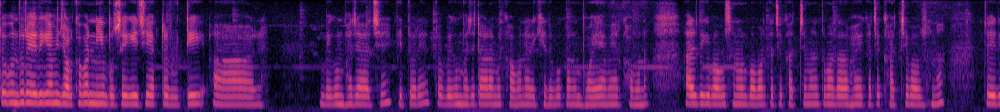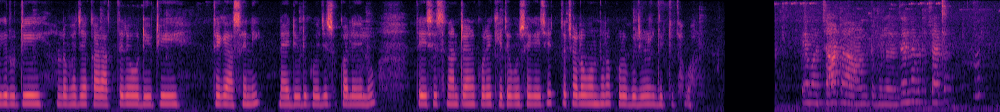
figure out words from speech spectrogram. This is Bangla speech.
তো বন্ধুরা, এদিকে আমি জলখাবার নিয়ে বসে গিয়েছি একটা রুটি আর বেগুন ভাজা আছে ভিতরে। তো বেগুন ভাজাটা আর আমি খাব না, রেখে দেবো, কারণ ভয়ে আমি আর খাব না। আর এদিকে বাবুসোনা ওর বাবার কাছে খাচ্ছে মানে তোমার দাদা ভাইয়ের কাছে খাচ্ছে বাবুসোনা। তো এদিকে রুটি, আলু ভাজা, কার রাত্রেও ডিউটি থেকে আসেনি, নাইট ডিউটি করেছে সকালে এলো। তো এসে স্নান টান করে খেতে বসে গেছে তো চলো বন্ধুরা, পুরো ভিডিওটা দেখতে থাকো। এবার চাটা আনতে ভুলে দেন না বেটা চাটা।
